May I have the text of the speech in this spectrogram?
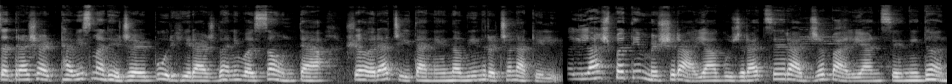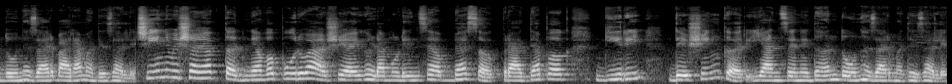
सतराशे अठ्ठावीसमध्ये जयपूर ही राजधानी वसवून त्या शहराची त्याने नवीन रचना केली. कैलाशपती मिश्रा या गुजरातचे राज्यपाल यांचे निधन दोन हजार बारामध्ये झाले. चीन विषयक तज्ज्ञ व पूर्व आशियाई घडामोडींचे अभ्यासक प्राध्यापक गिरी देशिंकर यांचे निधन दोन हजारमध्ये झाले.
